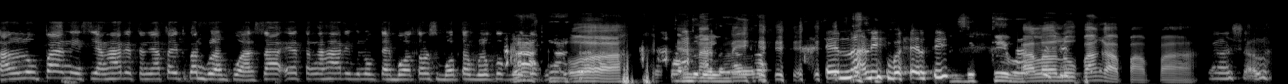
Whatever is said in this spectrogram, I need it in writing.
kalau lupa nih siang hari ternyata itu kan bulan puasa. Eh tengah hari minum teh botol sebotol gelukuk gelukuk. Wah enak nih. Enak nih Bu Eli. Kalau lupa nggak apa-apa. Masya Allah.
